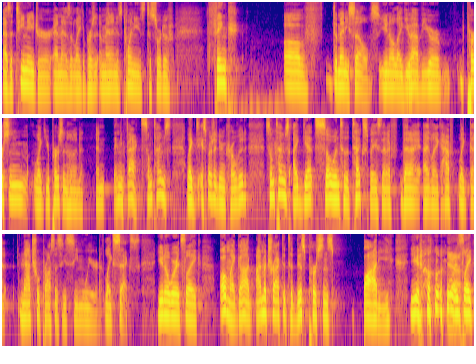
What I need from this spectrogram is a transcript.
as a teenager and as a like a person a man in his 20s to sort of think of the many selves you know like you have your person like your personhood and, and in fact sometimes like especially during covid sometimes i get so into the tech space that I that i, I like have like that natural processes seem weird like sex you know where it's like oh my god i'm attracted to this person's body you know? Yeah. it's like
